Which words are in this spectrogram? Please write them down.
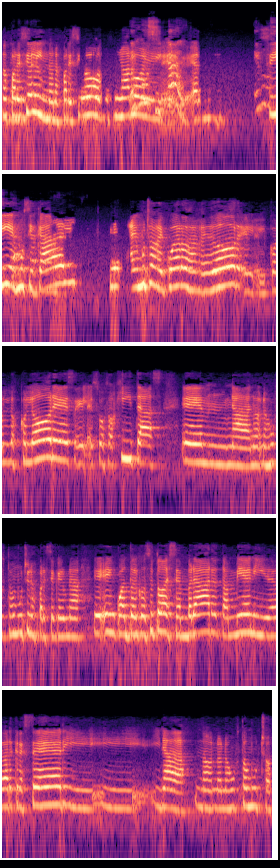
Nos pareció lindo, nos pareció un árbol. Es musical. Eh, sí, es musical. Hay muchos recuerdos alrededor, los colores, sus hojitas. Em, nada, nos gustó mucho y nos pareció que era una. Eh, en cuanto al concepto de sembrar también y de ver crecer y, nada, no, no, nos gustó mucho.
